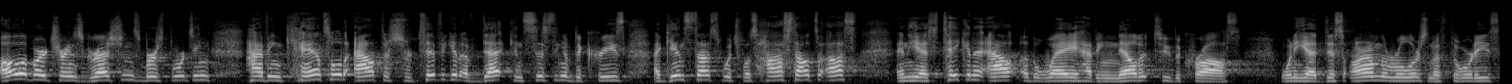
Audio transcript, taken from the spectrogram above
all of our transgressions, verse 14, having canceled out the certificate of debt consisting of decrees against us, which was hostile to us, and he has taken it out of the way, having nailed it to the cross. When he had disarmed the rulers and authorities,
